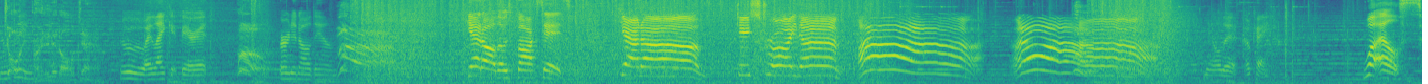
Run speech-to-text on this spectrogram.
enjoy burning it all down. Ooh, I like it, Barret. Burn it all down. Get all those boxes! Get them! Destroy them! Ah! Ah! Nailed it. Okay. What else?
